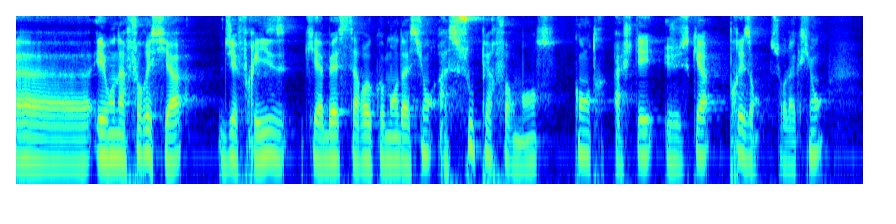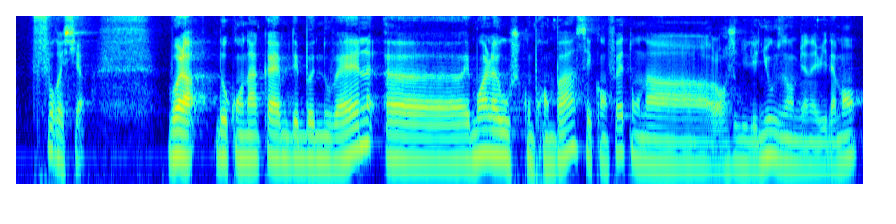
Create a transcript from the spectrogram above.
Euh, et on a Forestia, Jeffries, qui abaisse sa recommandation à sous-performance contre acheter jusqu'à présent sur l'action Forestia. Voilà, donc on a quand même des bonnes nouvelles. Euh, et moi, là où je comprends pas, c'est qu'en fait, on a, alors je lis les news, hein, bien évidemment,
